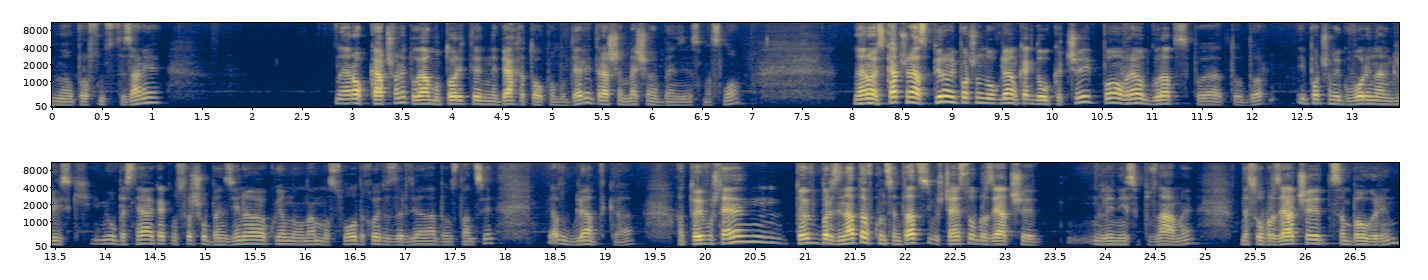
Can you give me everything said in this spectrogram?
на въпросно състезание. На едно качване, тогава моторите не бяха толкова модерни, трябваше да мешаме бензин с масло. На едно изкачване аз спирам и почвам да го гледам как да го кача и по време от гората се появява Теодор и почва ми говори на английски. И ми обяснява как му свършил бензина, ако имам на масло, да ходи да заради една бензостанция. И аз го гледам така. А той въобще, той в бързината, в концентрация въобще не съобразява, че нали, ние се познаваме. Не съобразява, че съм българин.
